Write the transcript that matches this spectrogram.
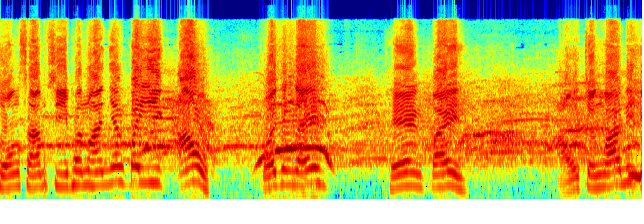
สองสามสี่พันมหายังไปอีกเอาไว้จังไหนแทงไป เอาจังหวะนี้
